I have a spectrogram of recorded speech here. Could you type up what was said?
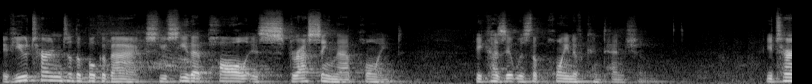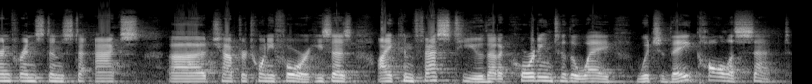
If you turn to the book of Acts, you see that Paul is stressing that point because it was the point of contention. You turn, for instance, to Acts uh, chapter 24. He says, I confess to you that according to the way which they call a sect,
